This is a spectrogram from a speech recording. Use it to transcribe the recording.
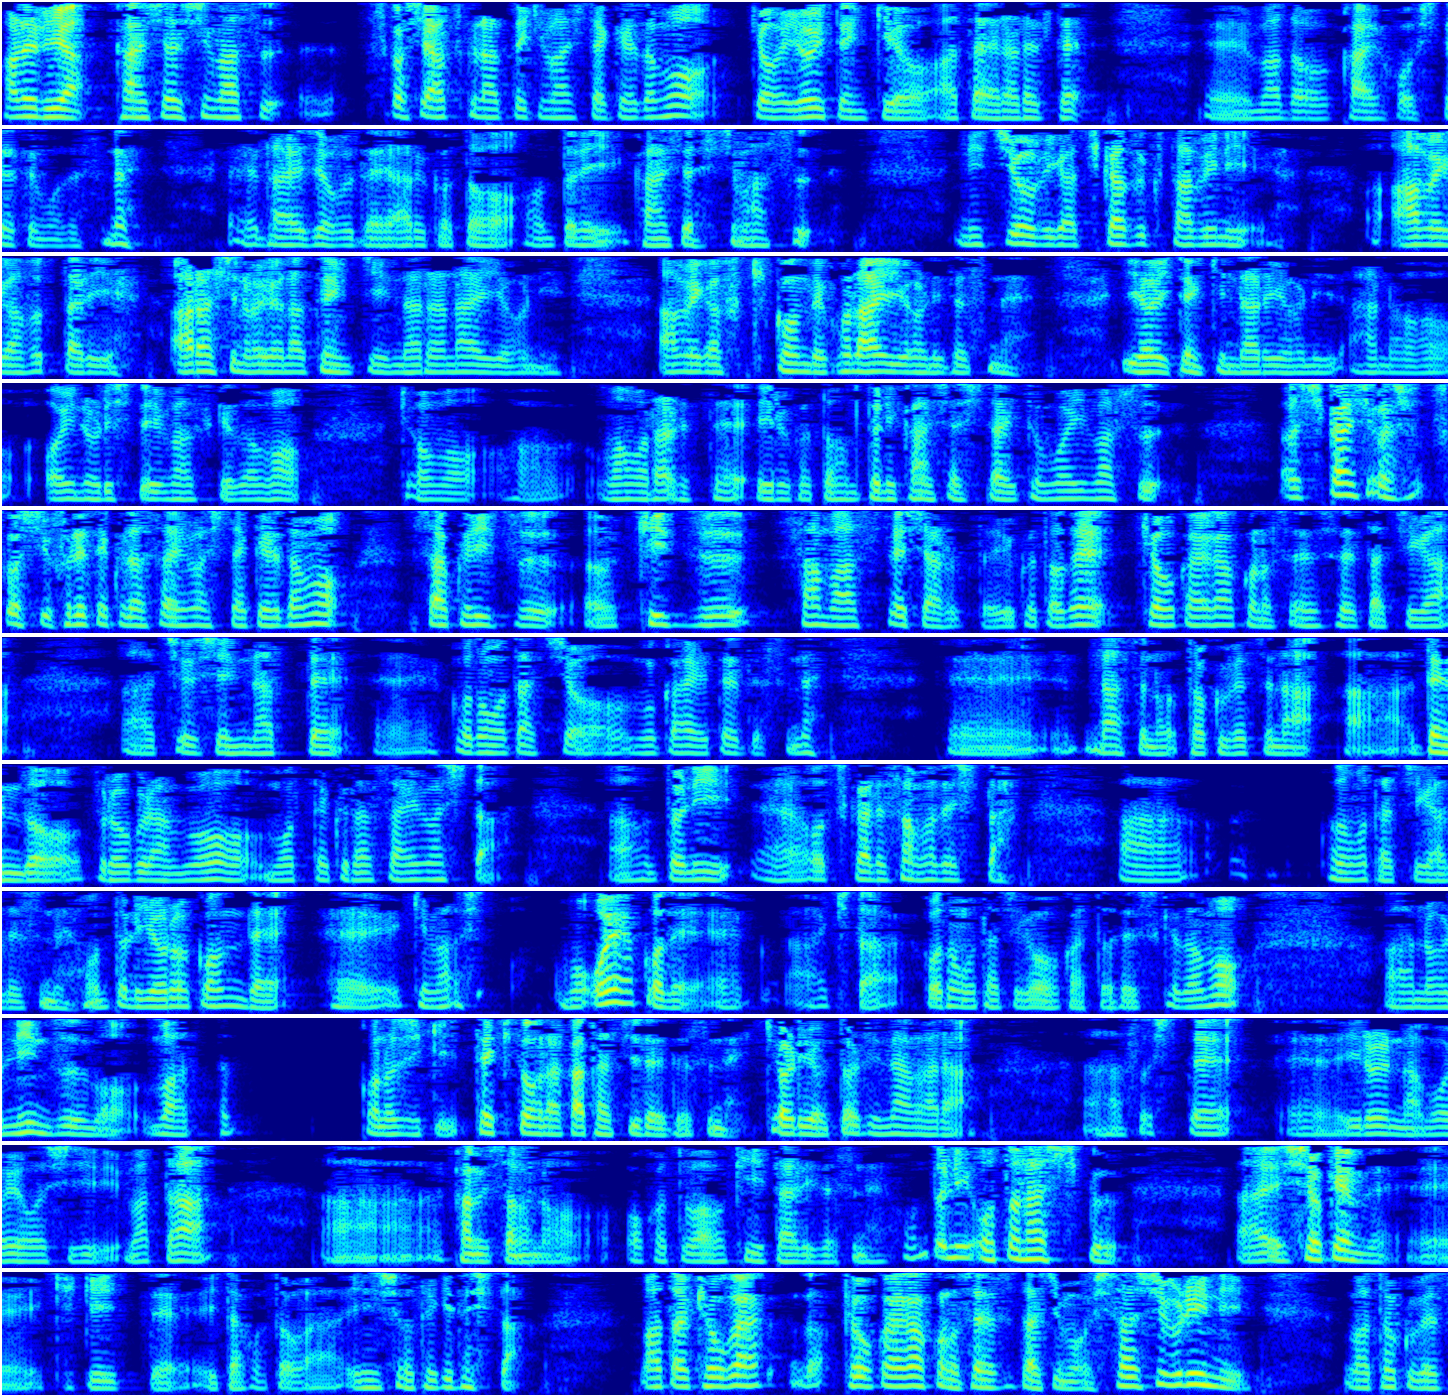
ハレルヤ、感謝します。少し暑くなってきましたけれども、今日良い天気を与えられて、えー、窓を開放しててもですね、えー、大丈夫であることを本当に感謝します。日曜日が近づくたびに雨が降ったり、嵐のような天気にならないように、雨が吹き込んでこないようにですね、良い天気になるように、あの、お祈りしていますけども、今日も守られていることを本当に感謝したいと思います。司会者が少し触れてくださいましたけれども、昨日、キッズサマースペシャルということで、教会学校の先生たちが中心になって、子供たちを迎えてですね、夏の特別な伝道プログラムを持ってくださいました。本当にお疲れ様でした。子供たちがですね、本当に喜んできまし、もう親子で来た子供たちが多かったですけども、あの、人数も、まあ、この時期適当な形でですね、距離を取りながら、あそして、えー、いろいろな催し、また、あ神様のお言葉を聞いたりですね、本当におとなしく、あ一生懸命、えー、聞き入っていたことが印象的でした。また、教会、教会学校の先生たちも久しぶりに、まあ、特別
